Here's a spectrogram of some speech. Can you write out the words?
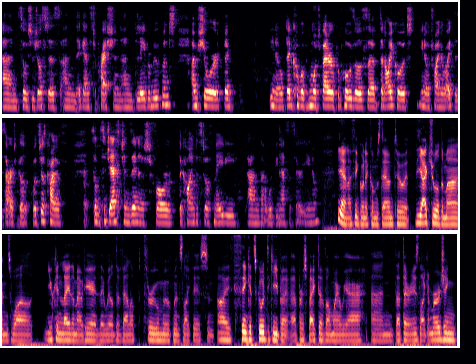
um, social justice and against oppression and the labour movement. I'm sure that you know they'd come up with much better proposals uh, than I could. You know, trying to write this article was just kind of some suggestions in it for the kind of stuff maybe um, that would be necessary. You know. Yeah, and I think when it comes down to it, the actual demands, while you can lay them out here, they will develop through movements like this. And I think it's good to keep a, a perspective on where we are and that there is like emerging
